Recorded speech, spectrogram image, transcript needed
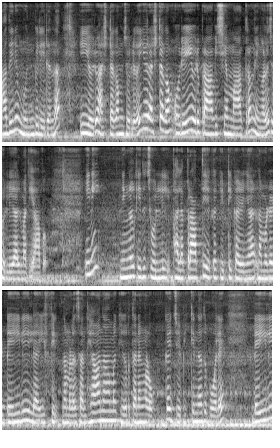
അതിനു മുൻപിലിരുന്ന് ഈ ഒരു അഷ്ടകം ചൊല്ലുക. ഈ ഒരു അഷ്ടകം ഒരേ ഒരു പ്രാവശ്യം മാത്രം നിങ്ങൾ ചൊല്ലിയാൽ മതിയാവും. ഇനി നിങ്ങൾക്കിത് ചൊല്ലി ഫലപ്രാപ്തിയൊക്കെ കിട്ടിക്കഴിഞ്ഞാൽ നമ്മുടെ ഡെയിലി ലൈഫിൽ നമ്മൾ സന്ധ്യാനാമ കീർത്തനങ്ങളൊക്കെ ജപിക്കുന്നത് പോലെ ഡെയിലി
